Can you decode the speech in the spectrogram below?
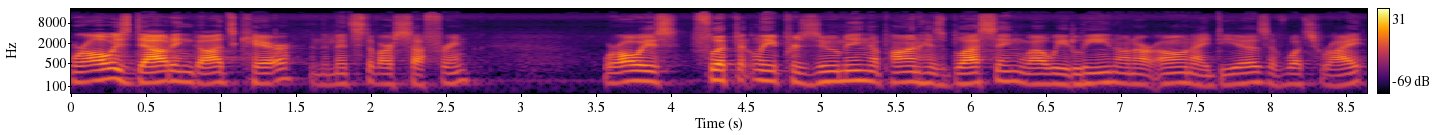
We're always doubting God's care in the midst of our suffering. We're always flippantly presuming upon His blessing while we lean on our own ideas of what's right,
